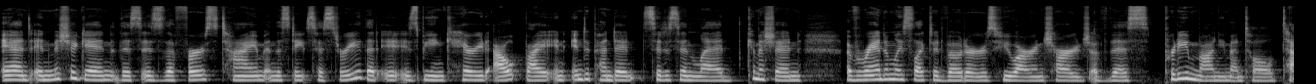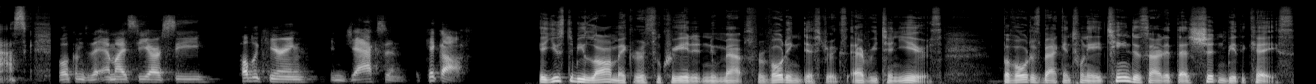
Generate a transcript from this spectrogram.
And in Michigan, this is the first time in the state's history that it is being carried out by an independent, citizen led commission of randomly selected voters who are in charge of this pretty monumental task. Welcome to the MICRC public hearing in Jackson, the kickoff. It used to be lawmakers who created new maps for voting districts every 10 years. But voters back in 2018 decided that shouldn't be the case,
